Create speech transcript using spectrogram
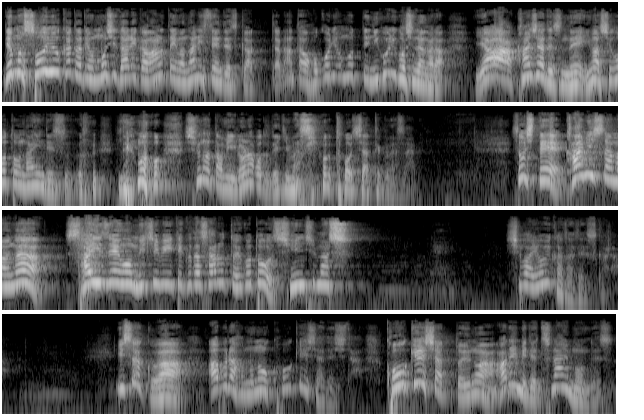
でもそういう方でももし誰かがあなた今何してるんですかってあなたは誇りを持ってニコニコしながら、いやー感謝ですね。今仕事ないんです。でも、主のためにいろんなことできますよとおっしゃってください。そして神様が最善を導いてくださるということを信じます。主は良い方ですから。イサクはアブラハムの後継者でした。後継者というのはある意味で辛いもんです。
